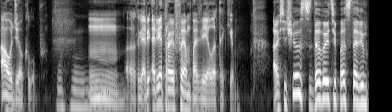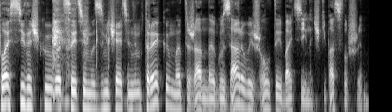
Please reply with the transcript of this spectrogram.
Аудиоклуб. Ретро-ФМ повеяло таким. А сейчас давайте поставим пластиночку вот с этим вот замечательным треком от Жанны Агузаровой «Желтые ботиночки». Послушаем.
